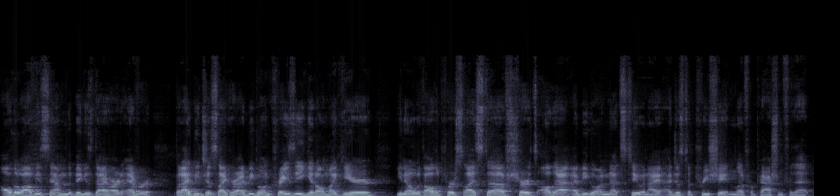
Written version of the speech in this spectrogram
although obviously I'm the biggest diehard ever, but I'd be just like her. I'd be going crazy, get all my gear, you know, with all the personalized stuff, shirts, all that. I'd be going nuts too. And I, I just appreciate and love her passion for that.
